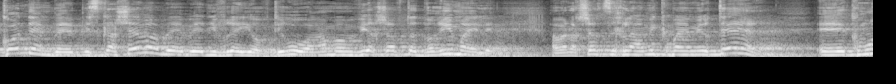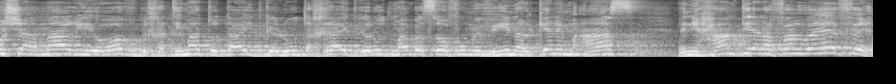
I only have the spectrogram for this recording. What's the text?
קודם בפסקה 7 בדברי איוב, תראו הרמב"ם מביא עכשיו את הדברים האלה אבל עכשיו צריך להעמיק בהם יותר. אה, כמו שאמר איוב בחתימת אותה התגלות אחרי ההתגלות מה בסוף הוא מבין? על כן אמאס וניחמתי על עפר ואפר.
